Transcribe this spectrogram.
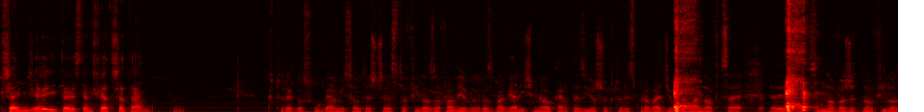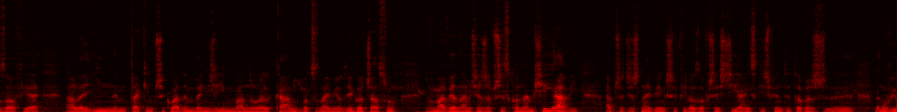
wszędzie i to jest ten świat szatana. Którego sługami są też często filozofowie. Rozmawialiśmy o Kartezjuszu, który sprowadził na manowce y, nowożytną filozofię, ale innym takim przykładem będzie Immanuel Kant, bo co najmniej od jego czasów wmawia nam się, że wszystko nam się jawi. A przecież największy filozof chrześcijański, święty Tomasz, y, mówił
